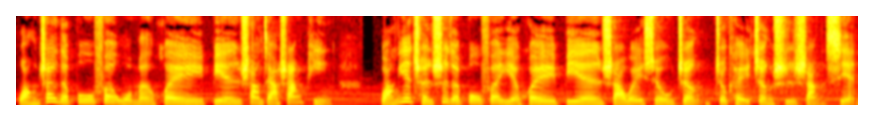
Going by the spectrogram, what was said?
网站的部分我们会边上架商品，网页城市的部分也会边稍微修正，就可以正式上线。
